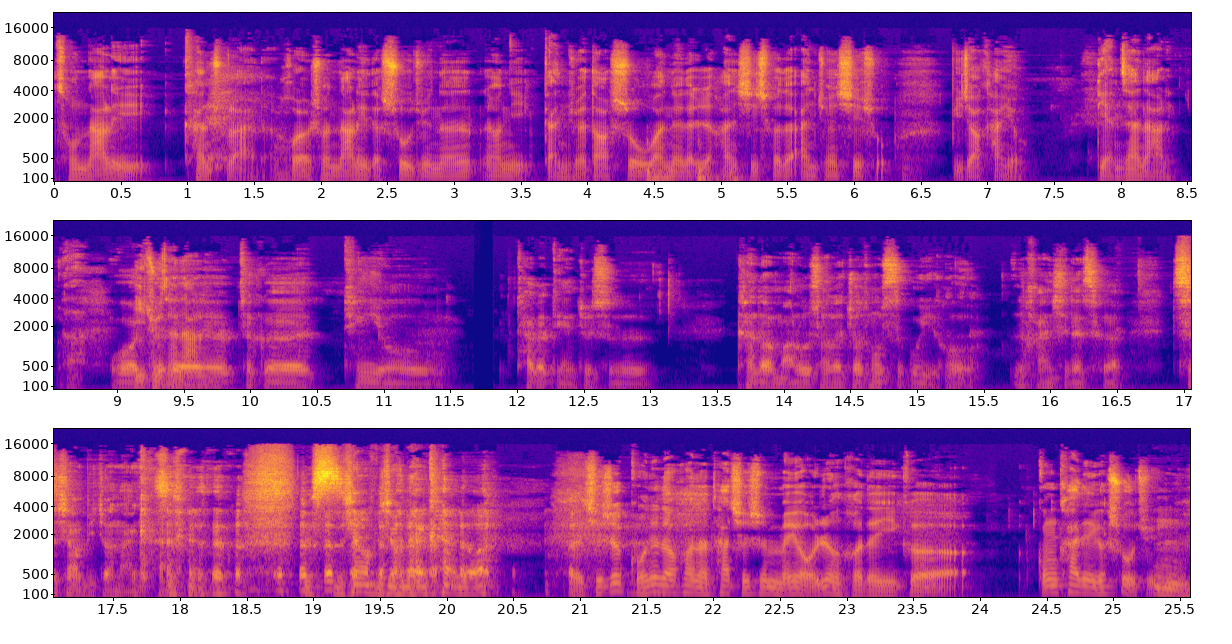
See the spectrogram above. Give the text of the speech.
从哪里看出来的，或者说哪里的数据能让你感觉到十五万内的日韩系车的安全系数比较堪忧？点在哪里？我觉依据在哪里？得这个听友他的点，就是看到马路上的交通事故以后，日韩系的车吃相比较难看。就死相比较难看，对吧？呃，其实国内的话呢，它其实没有任何的一个公开的一个数据，嗯，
